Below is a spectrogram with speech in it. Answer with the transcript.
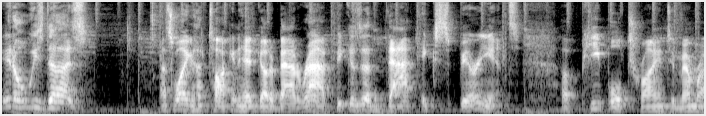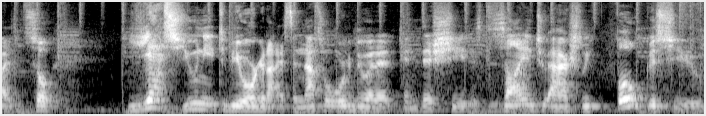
It always does. That's why I got Talking Head got a bad rap because of that experience of people trying to memorize it. So yes, you need to be organized and that's what we're doing it. And this sheet is designed to actually focus you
